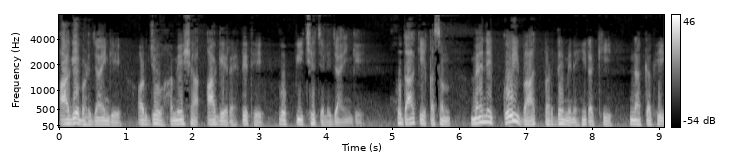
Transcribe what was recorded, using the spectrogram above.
آگے بڑھ جائیں گے، اور جو ہمیشہ آگے رہتے تھے وہ پیچھے چلے جائیں گے۔ خدا کی قسم، میں نے کوئی بات پردے میں نہیں رکھی، نہ کبھی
